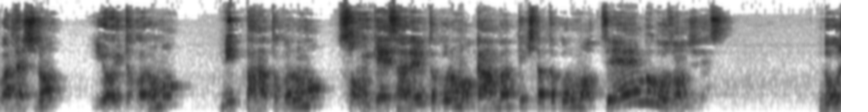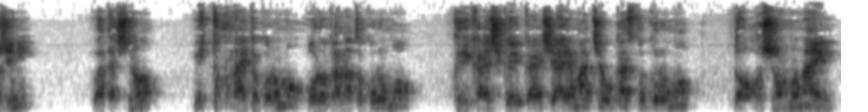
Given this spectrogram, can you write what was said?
私の良いところも、立派なところも、尊敬されるところも、頑張ってきたところも全部ご存知です。同時に、私のみっともないところも、愚かなところも、繰り返し繰り返し過ちを犯すところも、どうしようもない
